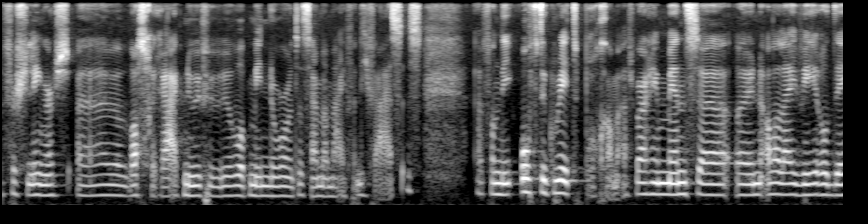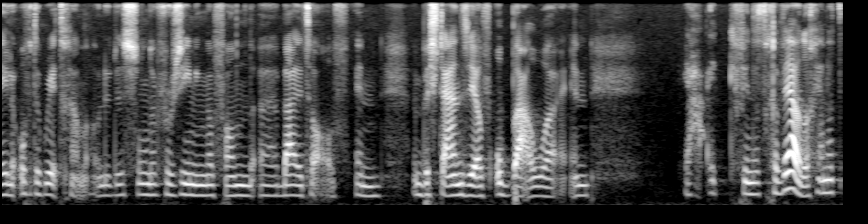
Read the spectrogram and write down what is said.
verslingers uh, was geraakt. Nu even wat minder, want dat zijn bij mij van die fases. Uh, van die off-the-grid programma's, waarin mensen in allerlei werelddelen off-the-grid gaan wonen. Dus zonder voorzieningen van buitenaf. En een bestaan zelf opbouwen. En ja, ik vind het geweldig. En dat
